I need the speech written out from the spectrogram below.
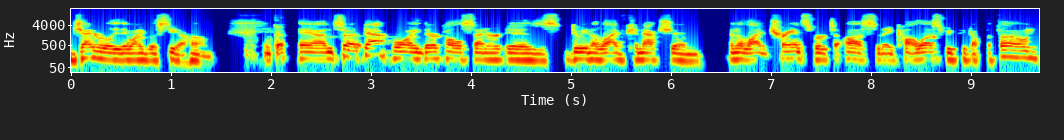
generally they want to go see a home. Okay. And so at that point, their call center is doing a live connection and a live transfer to us. So they call us, we pick up the phone,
